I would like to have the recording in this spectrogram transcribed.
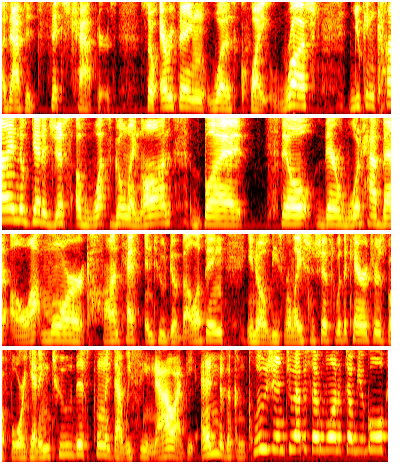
adapted six chapters, so everything was quite rushed. You can kind of get a gist of what's going on, but still there would have been a lot more context into developing you know these relationships with the characters before getting to this point that we see now at the end of the conclusion to episode one of tokyo ghoul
